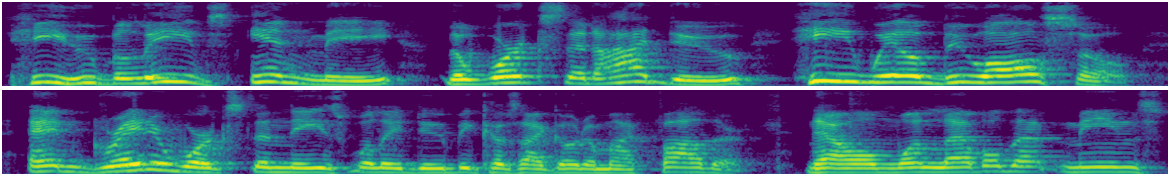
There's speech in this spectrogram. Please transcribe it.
he who believes in me, the works that I do, he will do also. And greater works than these will he do because I go to my Father. Now, on one level, that means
